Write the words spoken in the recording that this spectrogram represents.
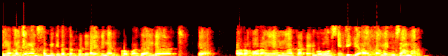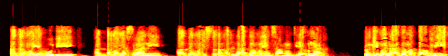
ingatlah jangan sampai kita terpedaya dengan propaganda ya orang-orang yang mengatakan bahwa tiga agama itu sama. Agama Yahudi, agama Nasrani, agama Islam adalah agama yang sama, yang tidak benar. Bagaimana agama tauhid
